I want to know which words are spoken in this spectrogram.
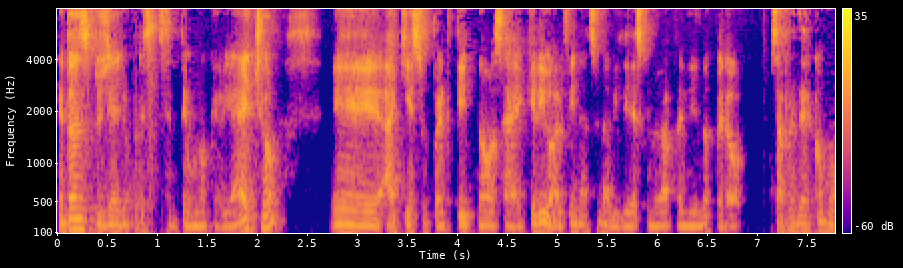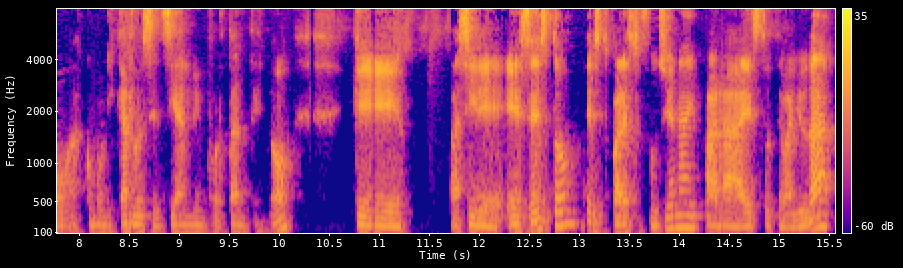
Entonces, pues ya yo presenté uno que había hecho. Eh, aquí es súper tip, ¿no? O sea, que digo, al final son habilidades que me va aprendiendo, pero pues, aprender cómo a comunicar lo esencial, lo importante, ¿no? Que así de, es esto, esto, para esto funciona y para esto te va a ayudar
